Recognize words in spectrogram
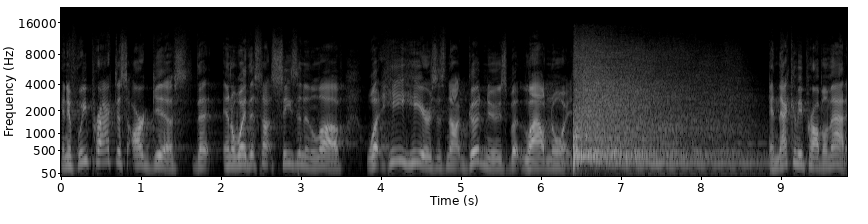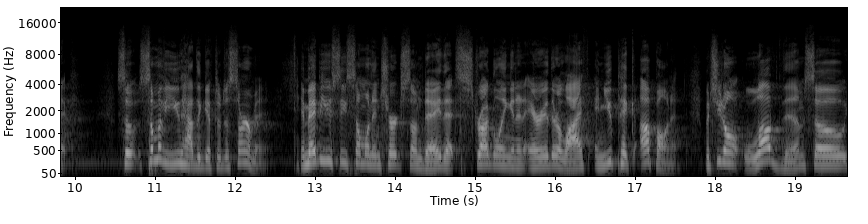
And if we practice our gifts that, in a way that's not seasoned in love, what he hears is not good news, but loud noise. And that can be problematic. So, some of you have the gift of discernment. And maybe you see someone in church someday that's struggling in an area of their life and you pick up on it, but you don't love them. So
